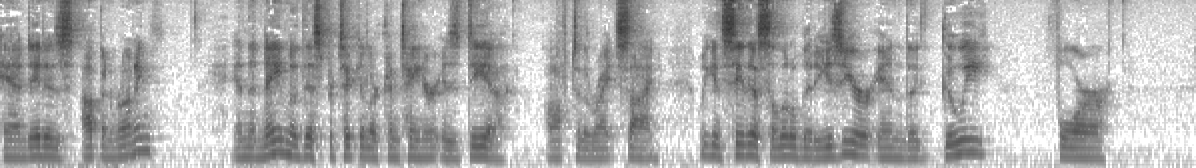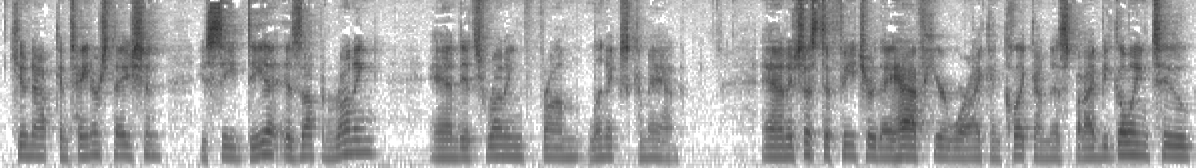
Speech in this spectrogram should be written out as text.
and it is up and running. And the name of this particular container is dia off to the right side. We can see this a little bit easier in the GUI for QNAP container station. You see DIA is up and running and it's running from Linux command. And it's just a feature they have here where I can click on this, but I'd be going to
